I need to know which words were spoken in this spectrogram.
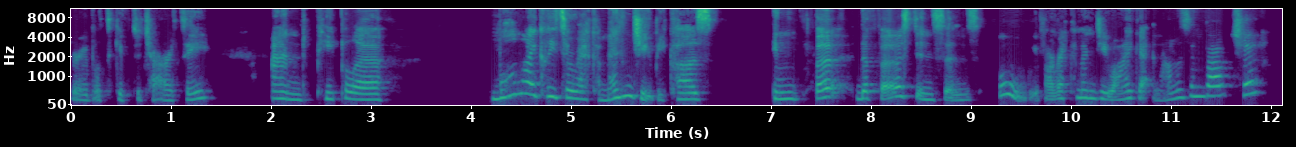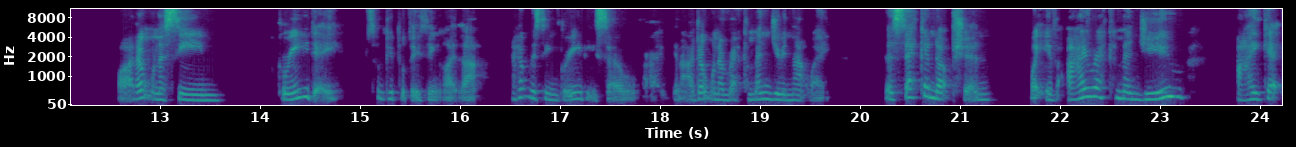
you're able to give to charity, and people are more likely to recommend you because in the first instance, oh, if I recommend you, I get an Amazon voucher. Well, I don't want to seem greedy. Some people do think like that. I don't want to seem greedy, so you know, I don't want to recommend you in that way. The second option wait, if I recommend you, I get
